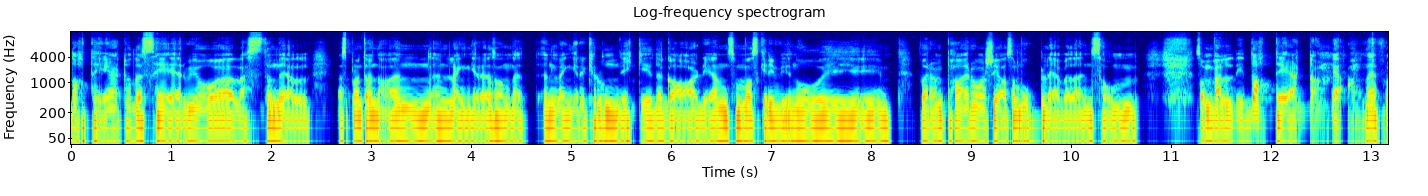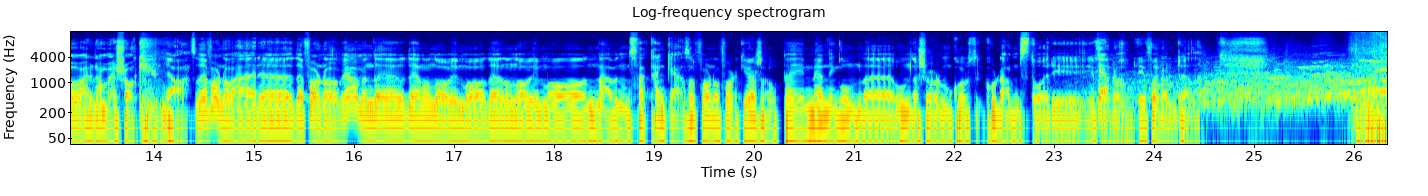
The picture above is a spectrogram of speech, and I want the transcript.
datert, og det ser vi òg. Jeg har lest en del, lest blant annet en, en, lengre, sånn, en lengre kronikk i The Guardian som var skrevet nå i, i, for en par år siden, som opplever den som, som veldig datert. da. Ja, det får være deres sjokk. Ja, så det får nå være det får noe, Ja, men det, det er noe vi må, det er noe vi må nevne, så tenker jeg. Så får nå folk gjøre seg opp ei mening om det, om det sjøl, om hvor, hvor de står i, i, forhold, i forhold til det.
